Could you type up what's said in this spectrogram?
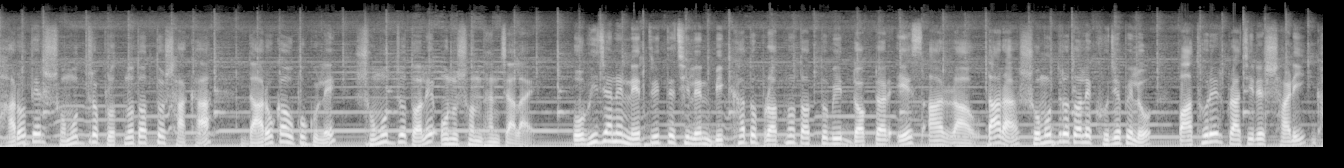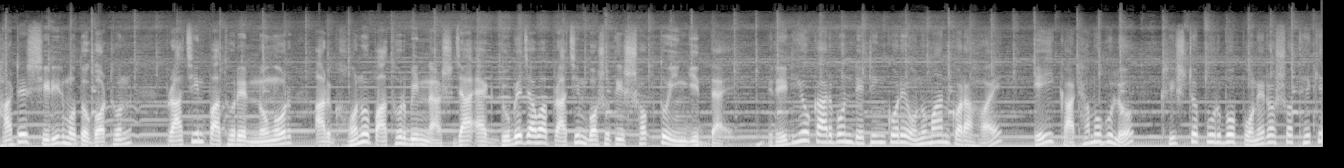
ভারতের সমুদ্র প্রত্নতত্ত্ব শাখা দ্বারকা উপকূলে সমুদ্রতলে অনুসন্ধান চালায়। অভিযানের নেতৃত্বে ছিলেন বিখ্যাত প্রত্নতত্ত্ববিদ ডক্টর এস আর রাও। তারা সমুদ্রতলে খুঁজে পেল পাথরের প্রাচীরের শাড়ি ঘাটের সিঁড়ির মতো গঠন, প্রাচীন পাথরের নোঙর আর ঘন পাথর বিন্যাস যা এক ডুবে যাওয়া প্রাচীন বসতির শক্ত ইঙ্গিত দেয়। রেডিও কার্বন ডেটিং করে অনুমান করা হয়, এই কাঠামোগুলো খ্রিস্টপূর্ব পনেরোশো থেকে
